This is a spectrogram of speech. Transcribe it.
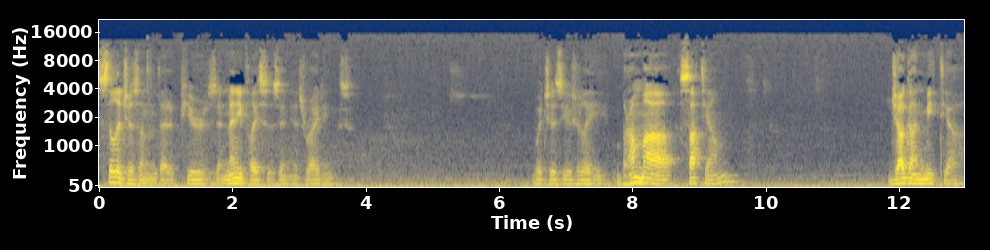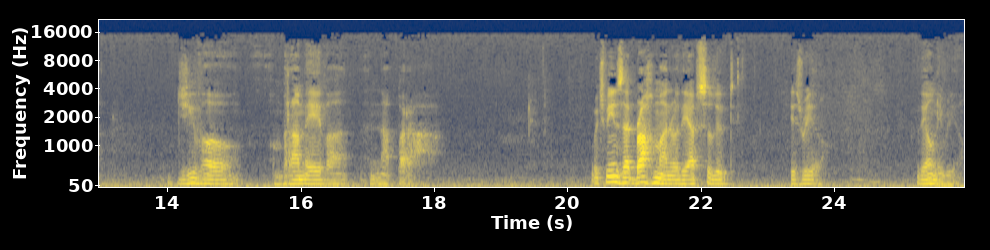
syllogism that appears in many places in his writings, which is usually Brahma Satyam, Jagan Mithya, Jiva Brahmeva napara. Which means that Brahman or the Absolute is real, the only real.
